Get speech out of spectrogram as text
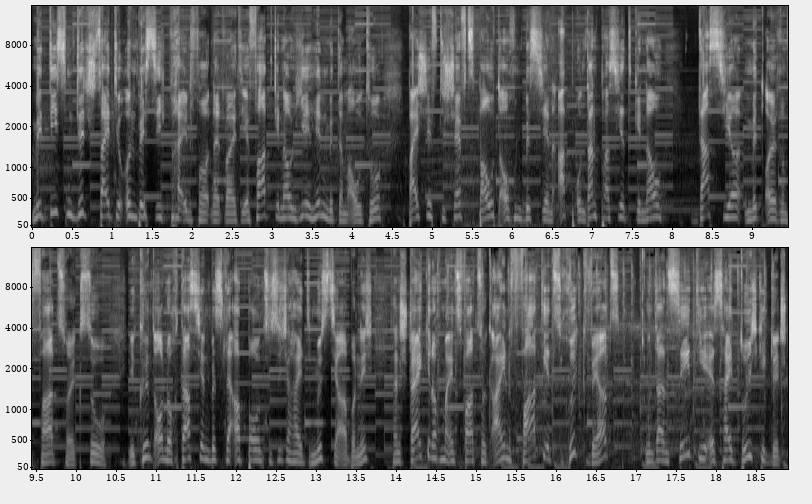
Mit diesem Ditch seid ihr unbesiegbar in Fortnite, Leute. Ihr fahrt genau hier hin mit dem Auto. Bei Shift Chefs baut auch ein bisschen ab und dann passiert genau das hier mit eurem Fahrzeug. So, ihr könnt auch noch das hier ein bisschen abbauen. Zur Sicherheit müsst ihr aber nicht. Dann steigt ihr nochmal ins Fahrzeug ein, fahrt jetzt rückwärts und dann seht ihr, ihr seid durchgeglitscht.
